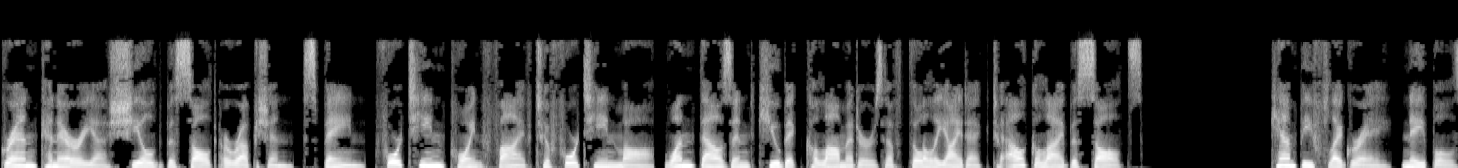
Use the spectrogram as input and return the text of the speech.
Gran Canaria Shield Basalt Eruption, Spain, 14.5 to 14 ma, 1000 cubic kilometers of tholeiitic to alkali basalts. Campi Flegrei, Naples,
